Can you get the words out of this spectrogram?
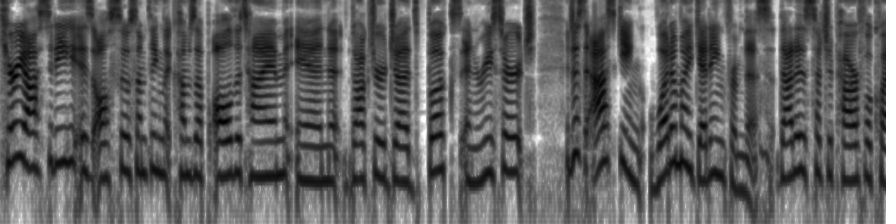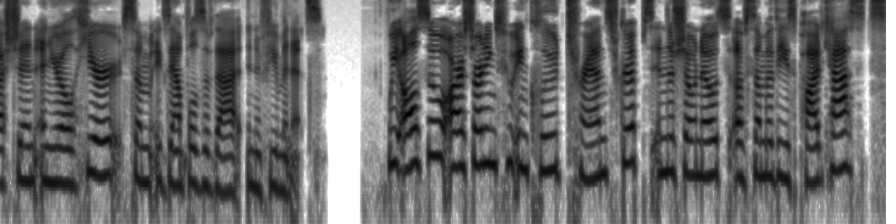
Curiosity is also something that comes up all the time in Dr. Jud's books and research. And just asking, what am I getting from this? That is such a powerful question, and you'll hear some examples of that in a few minutes. We also are starting to include transcripts in the show notes of some of these podcasts.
